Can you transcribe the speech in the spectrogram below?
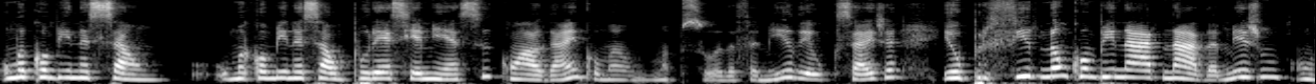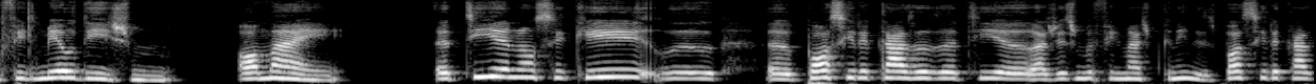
uma combinação uma combinação por SMS com alguém, com uma, uma pessoa da família, o que seja, eu prefiro não combinar nada. Mesmo um filho meu diz-me: oh mãe, a tia não sei quê, uh, uh, posso ir à casa da tia? Às vezes o meu filho mais pequenino diz: Posso ir à casa?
